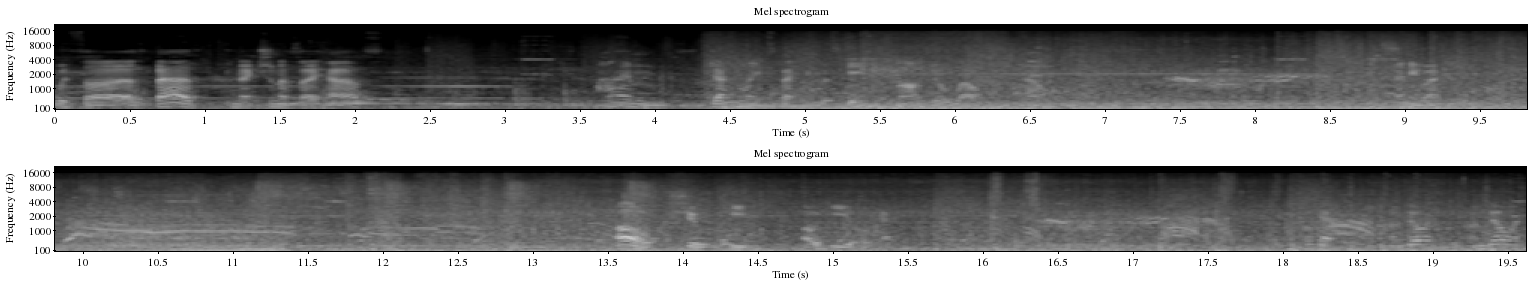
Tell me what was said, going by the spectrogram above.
with uh, as bad connection as I have, I'm definitely expecting this game to not go well. Know? Anyway. Oh shoot, he. Oh he. Okay. Okay, I'm going. I'm going.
